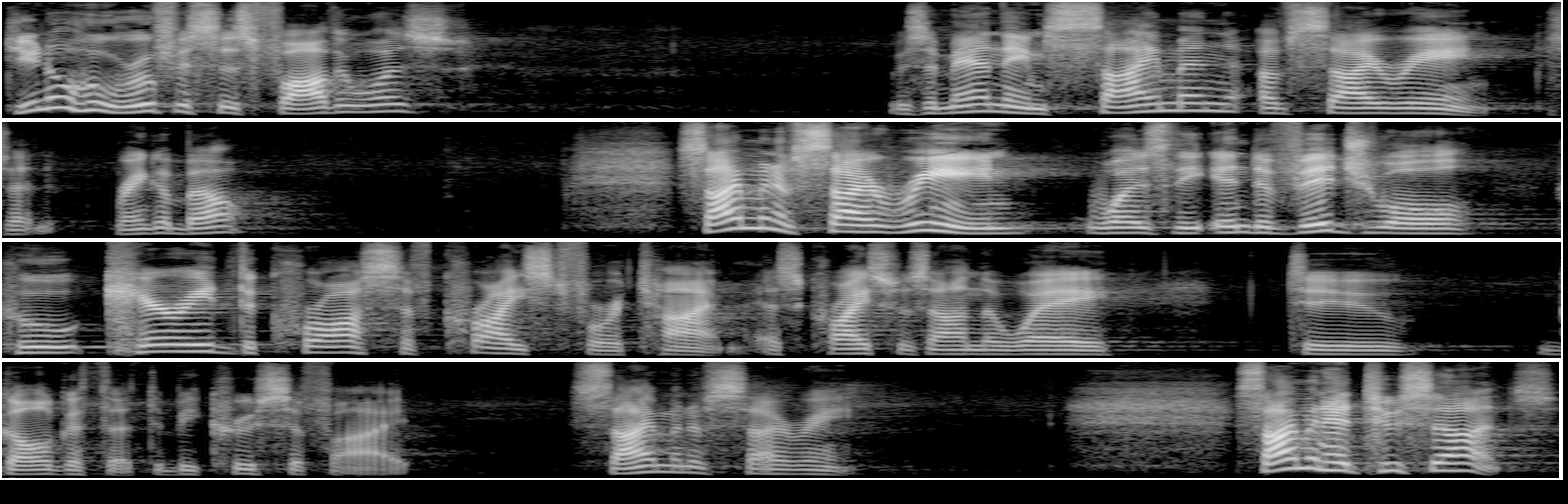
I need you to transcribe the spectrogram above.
Do you know who Rufus's father was? It was a man named Simon of Cyrene. Does that ring a bell? Simon of Cyrene was the individual who carried the cross of Christ for a time as Christ was on the way to Golgotha to be crucified. Simon of Cyrene. Simon had two sons,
